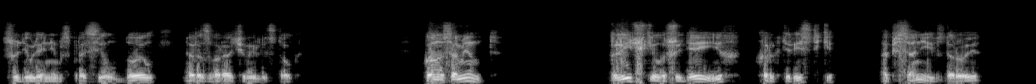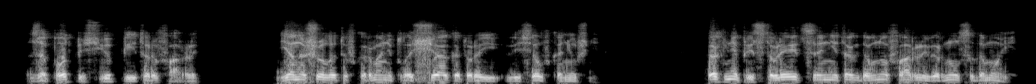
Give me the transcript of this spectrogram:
С удивлением спросил Дойл, разворачивая листок. Коносамент. Клички лошадей их характеристики, описание их здоровья. За подписью Питера Фарли. Я нашел это в кармане плаща, который висел в конюшне. Как мне представляется, не так давно Фарли вернулся домой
